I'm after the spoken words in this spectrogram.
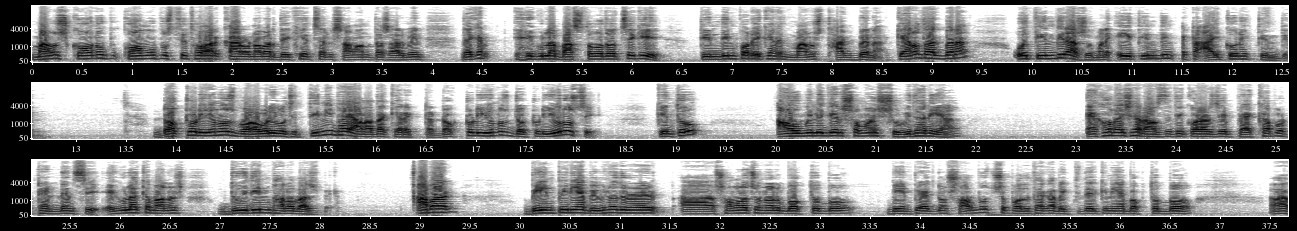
মানুষ কম কম উপস্থিত হওয়ার কারণ আবার দেখিয়েছেন সামান্তা শারমিন। দেখেন, এগুলা বাস্তবতা হচ্ছে কি, তিন দিন পরে এখানে মানুষ থাকবে না। কেন থাকবে না? ওই তিন দিন আসুক মানে এই তিন দিন একটা আইকনিক তিন দিন। ডক্টর ইউনুস বরাবরই বলছে, তিনি ভাই আলাদা ক্যারেক্টার ডক্টর ইউনুস, ডক্টর ইউনুসই। কিন্তু আওয়ামী লীগের সময় সুবিধা নিয়া এখন এসে রাজনীতি করার যে প্রেক্ষাপট টেন্ডেন্সি এগুলাকে মানুষ দুই দিন ভালোবাসবে। আবার বিএনপি নিয়ে বিভিন্ন ধরনের সমালোচনামূলক বক্তব্য বিএনপির একদম সর্বোচ্চ পদে থাকা ব্যক্তিদেরকে নিয়ে বক্তব্য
